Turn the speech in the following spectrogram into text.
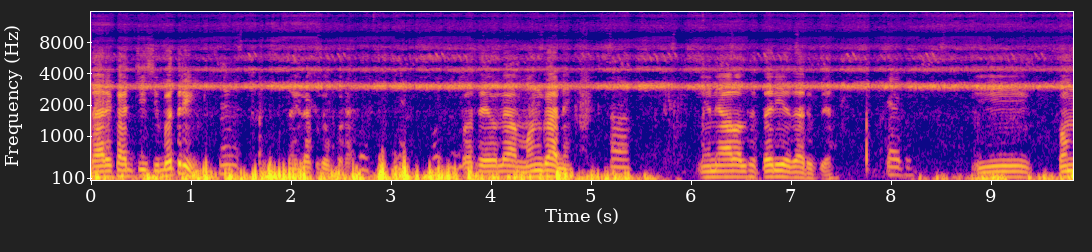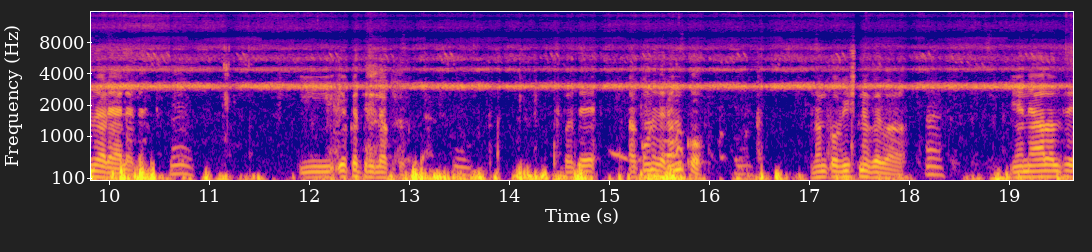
તારીખ આજથી છે બત્રીસ? એ લખ દો પર પછી ઓલા મંગા ને એને આલો છે તરી હજાર રૂપિયા. એ પમદાડે આલ્યા હતા એ એકત્રીસ લખો. પછી આ કોણ છે? રંકો. રંકો વિસનગર વાળો એને આલો છે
